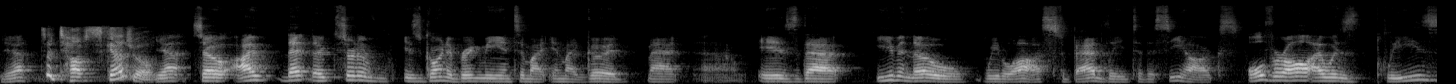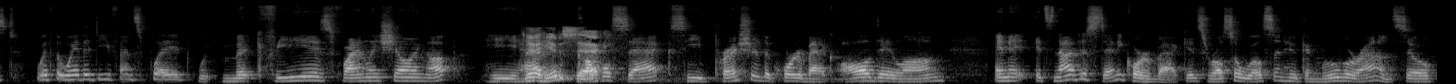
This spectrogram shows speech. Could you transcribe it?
Yeah, it's a tough schedule. Yeah, so I that, that sort of is going to bring me into my in my good, Matt, um, is that even though we lost badly to the Seahawks, overall I was pleased with the way the defense played. McPhee is finally showing up. He had, yeah, he had a, sack. couple sacks. He pressured the quarterback all day long. And it, it's not just any quarterback, it's Russell Wilson who can move around. So,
